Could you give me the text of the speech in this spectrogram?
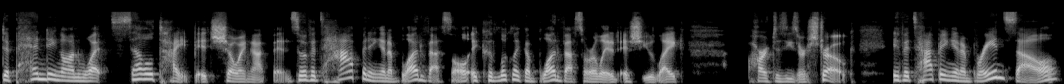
depending on what cell type it's showing up in. So if it's happening in a blood vessel, it could look like a blood vessel related issue like heart disease or stroke. If it's happening in a brain cell,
